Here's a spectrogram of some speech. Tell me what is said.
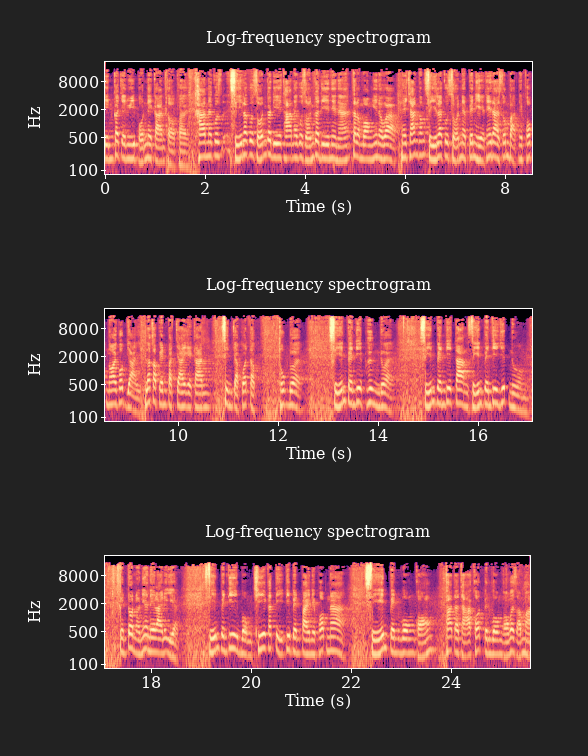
ดินก็จะมีผลในการต่อไป ทานในกุศีลกุศลก็ดี ทานในกุศลก็ดีเนี่ยนะถ้าเรามองนี้นะว่า ในชั้นของศีลกุศลเนี่ยเป็นเหตุให้ได้สมบัติในภพน้อยภพใหญ่ แล้วก็เป็นปัจจัยแก่การสิ้นจากวัฏทุกข์ด้วย ศีลเป็นที่พึ่งด้วย ศีลเป็นที่ตั้งศีลเป็นที่ยึดหน่วง เป็นต้นเหล่านี้ในรายละเอียด ศีลเป็นที่บ่งชี้คติที่เป็นไปในภพหน้า ศีลเป็นวงของพระตถาคต เป็นวงของพระสัมมา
